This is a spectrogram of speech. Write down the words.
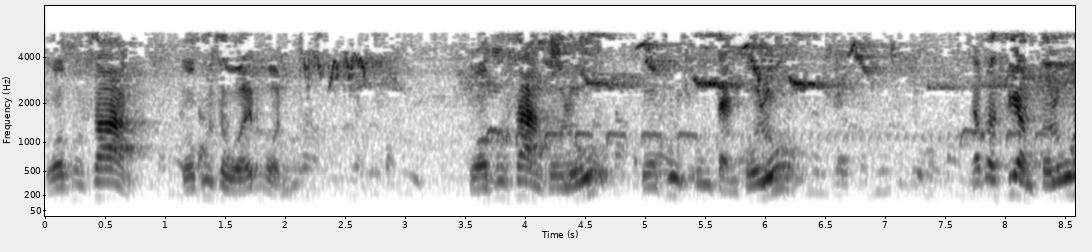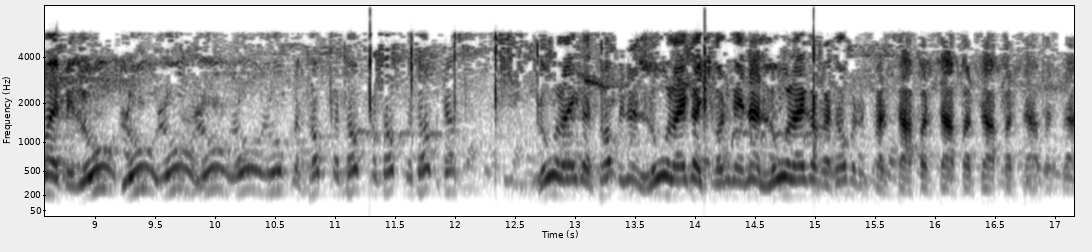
ตัวผู้สร้าง ตัวผู้สวยผล ตัวผู้สร้างตัวรู้ ตัวผู้ปรุงแต่งตัวรู้ แล้วก็เสี่ยมตัวรู้ให้ไปรู้ รู้รู้รู้รู้รู้กระทบกระทบกระทบกระทบกระทบรู้อะไรกระทบไปนั่น รู้อะไรก็ชนไปนั่น รู้อะไรก็กระทบผัสสะผัสสะผัสสะผัสสะผัสสะ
